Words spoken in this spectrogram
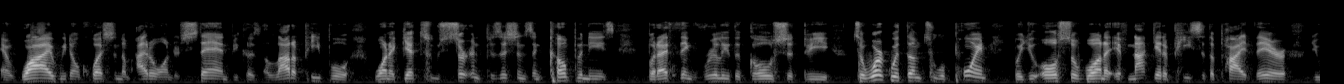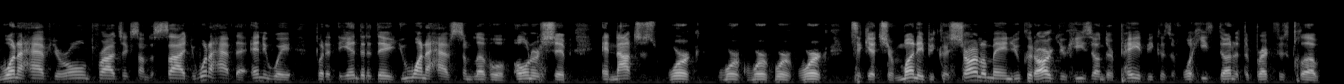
and why we don't question them. I don't understand because a lot of people want to get to certain positions in companies, but I think really the goal should be to work with them to a point, but you also want to, if not get a piece of the pie there, you want to have your own projects on the side. You want to have that anyway, but at the end of the day, you want to have some level of ownership and not just work work, work, work, work to get your money. Because Charlamagne, you could argue he's underpaid because of what he's done at the Breakfast Club,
